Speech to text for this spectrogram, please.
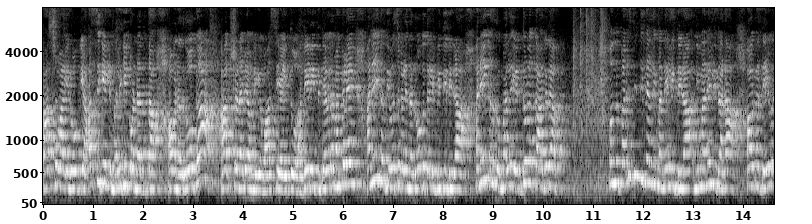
ಪಾರ್ಶ್ವವಾಯು ರೋಗಿ ಹಾಸಿಗೆಯಲ್ಲಿ ಮಲಗಿಕೊಂಡಂತ ಅವನ ರೋಗ ಆ ಕ್ಷಣವೇ ಅವನಿಗೆ ವಾಸಿಯಾಯಿತು. ಅದೇ ರೀತಿ ದೇವರ ಮಕ್ಕಳೇ, ಅನೇಕ ದಿವಸಗಳಿಂದ ರೋಗದಲ್ಲಿ ಬಿದ್ದಿದ್ದೀರಾ? ಅನೇಕರು ಮಲೆ, ಎದ್ದೊಳಕ್ಕಾಗದ ಒಂದು ಪರಿಸ್ಥಿತಿನಲ್ಲಿ ಮನೆಯಲ್ಲಿದ್ದೀರಾ? ನಿಮ್ಮ ಮನೆಯಲ್ಲಿದ್ದಾರಾ? ಅವ್ರನ್ನ ದೇವರ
